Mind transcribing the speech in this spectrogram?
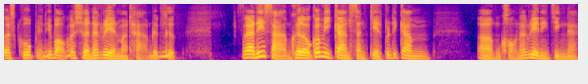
กัสกลุ่มอย่างที่บอกก็เชิญนักเรียนมาถามลึกๆและอันที่ 3 คือเราก็มีการสังเกตพฤติกรรมของนักเรียนจริงๆนะ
